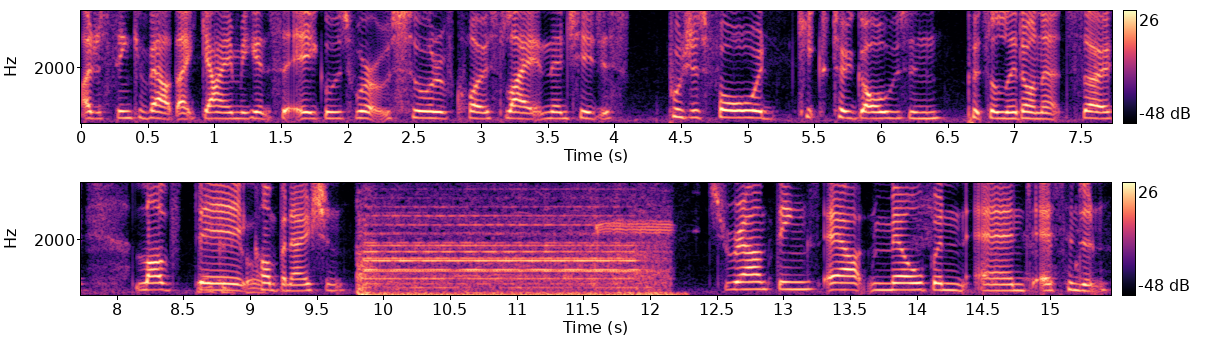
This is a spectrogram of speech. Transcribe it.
I just think about that game against the Eagles where it was sort of close late and then she just pushes forward, kicks two goals and puts a lid on it. So love their good call. combination. To round things out, Melbourne and Essendon.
